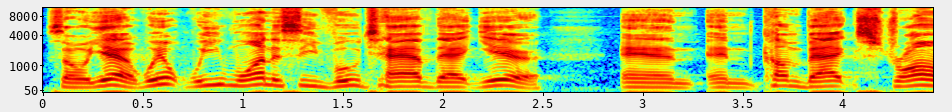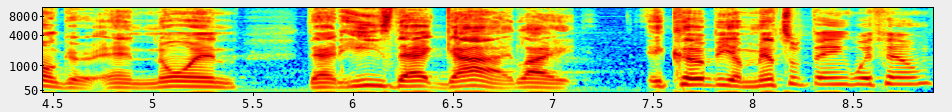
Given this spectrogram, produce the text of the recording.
So yeah, we we want to see Vooch have that year and and come back stronger and knowing that he's that guy. Like it could be a mental thing with him.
